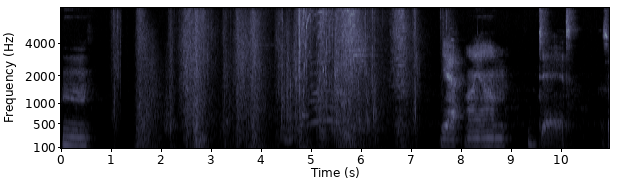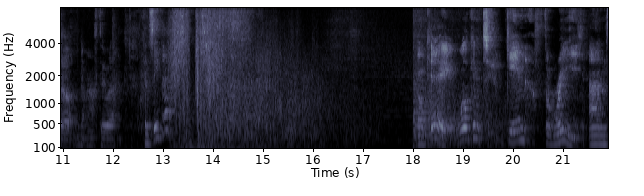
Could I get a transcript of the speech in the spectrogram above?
Hmm. Yeah, I am dead. So I'm gonna have to uh, concede that. Okay, welcome to game three, and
